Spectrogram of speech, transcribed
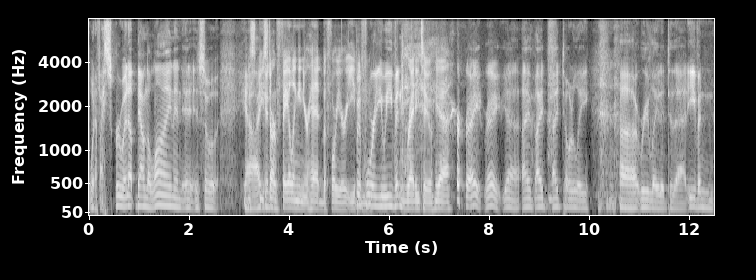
what if i screw it up down the line and, and so yeah you, you can- start failing in your head before you're even Before you even ready to. Yeah. right right yeah i i, I totally uh related to that even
